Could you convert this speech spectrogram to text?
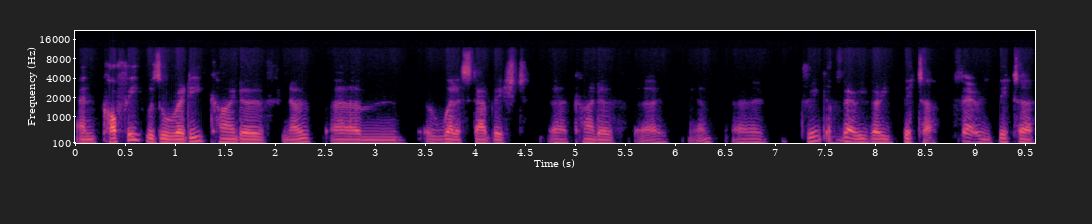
and coffee was already kind of, you know, um, a well-established uh, kind of, uh, you know, uh, drink, a very, very bitter, very bitter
